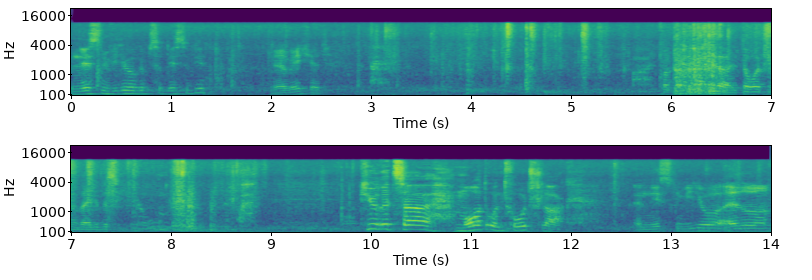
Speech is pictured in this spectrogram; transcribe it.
Im nächsten Video gibt es das nächste Bier. Ja, welches? Ja, das dauert eine Weile, bis ich wieder oben bin. Küritzer, Mord und Totschlag. Im nächsten Video, also,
